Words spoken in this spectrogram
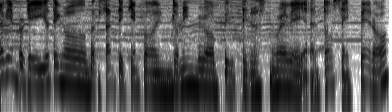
Está bien porque yo tengo bastante tiempo en domingo de las 9 a 12, pero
